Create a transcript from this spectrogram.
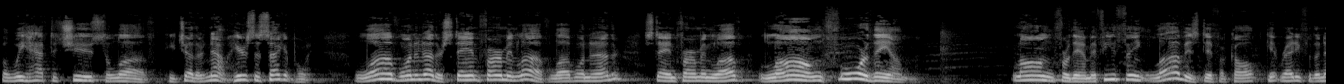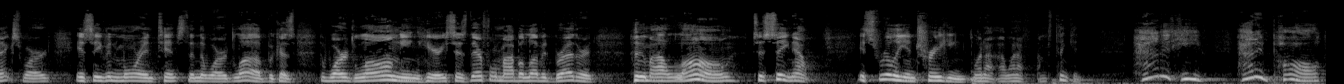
But we have to choose to love each other. Now, here's the second point Love one another. Stand firm in love. Love one another. Stand firm in love. Long for them. Long for them. If you think love is difficult, get ready for the next word. It's even more intense than the word love because the word longing here, he says, Therefore, my beloved brethren, whom I long to see. Now, it's really intriguing when, I, when I, I'm thinking, how did he how did Paul,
